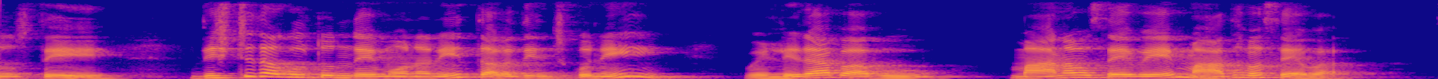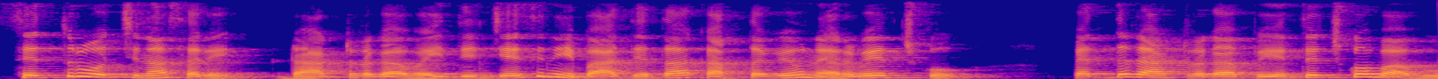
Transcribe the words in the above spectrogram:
చూస్తే దిష్టి తగులుతుందేమోనని తలదించుకొని వెళ్ళిరా బాబు మానవ సేవే మాధవ సేవ. శత్రు వచ్చినా సరే డాక్టర్గా వైద్యం చేసి నీ బాధ్యత కర్తవ్యం నెరవేర్చుకో. పెద్ద డాక్టర్గా పేరు తెచ్చుకో బాబు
